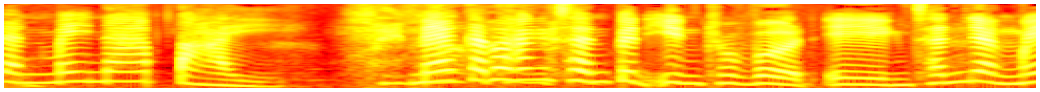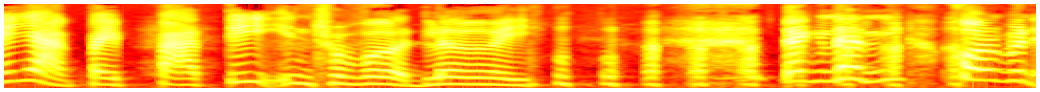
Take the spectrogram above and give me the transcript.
นั้นไม่น่าไป แม้กระทั่งฉันเป็น introvert เอง ฉันยังไม่อยากไปปาร์ตี้ introvert เลย ดังนั้นคนเป็น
